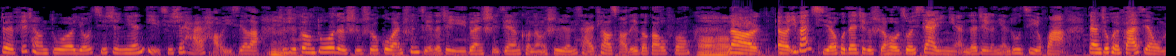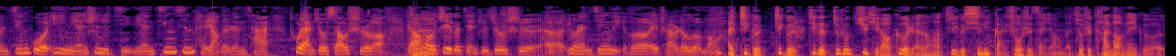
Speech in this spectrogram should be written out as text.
对，非常多，尤其是年底，其实还好一些了，嗯就是更多的是说过完春节的这一段时间，可能是人才跳槽的一个高峰。哦，那呃，一般企业会在这个时候做下一年的这个年度计划，但是就会发现，我们经过一年甚至几年精心培养的人才，突然就消失了，然后这个简直就是呃用人经理和 HR 的噩梦。哎，这个这个这个，就是具体到个人哈、这个心理感受是怎样的？就是看到那个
